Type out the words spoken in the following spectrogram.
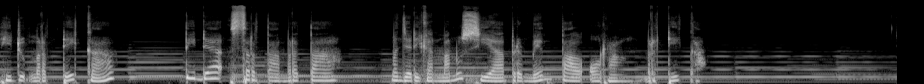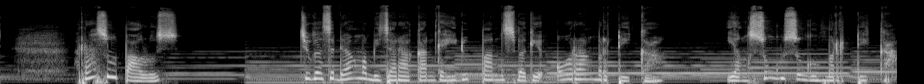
hidup merdeka tidak serta-merta menjadikan manusia bermental orang merdeka. Rasul Paulus juga sedang membicarakan kehidupan sebagai orang merdeka yang sungguh-sungguh merdeka.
